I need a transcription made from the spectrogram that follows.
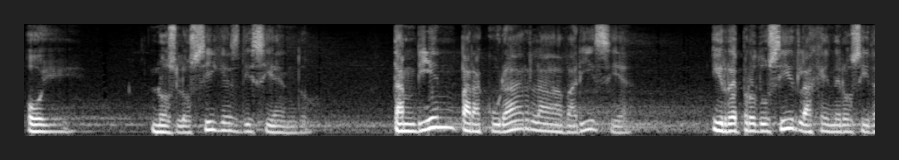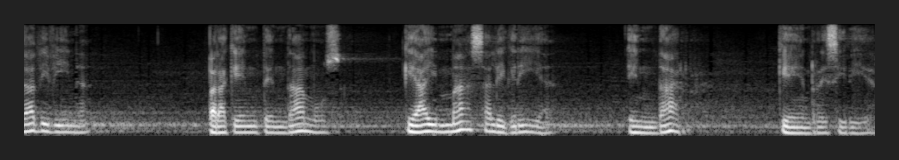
Hoy nos lo sigues diciendo, también para curar la avaricia y reproducir la generosidad divina, para que entendamos que hay más alegría en dar que en recibir.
